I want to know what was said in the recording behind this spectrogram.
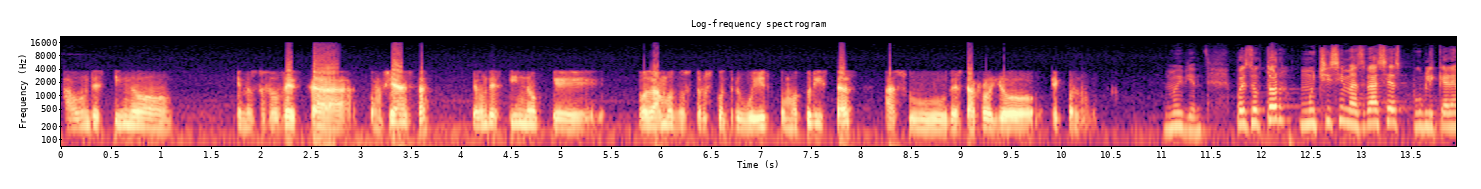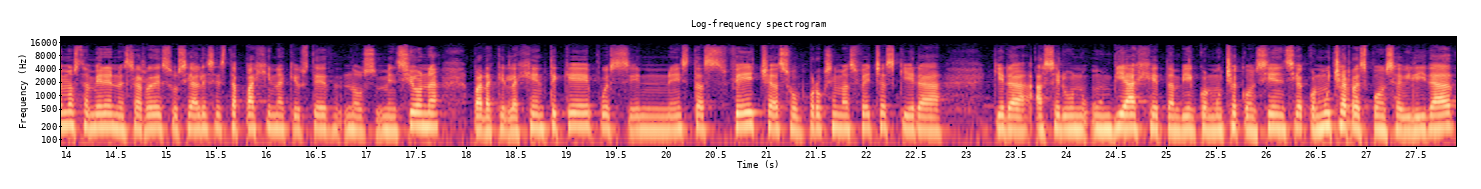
a un destino que nos ofrezca confianza, a un destino que podamos nosotros contribuir como turistas a su desarrollo económico. Muy bien. Pues doctor, muchísimas gracias. Publicaremos también en nuestras redes sociales esta página que usted nos menciona para que la gente que pues en estas fechas o próximas fechas quiera quiera hacer un, viaje también con mucha conciencia, con mucha responsabilidad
